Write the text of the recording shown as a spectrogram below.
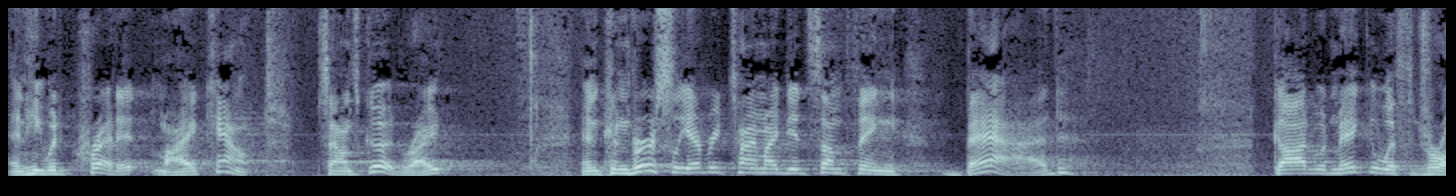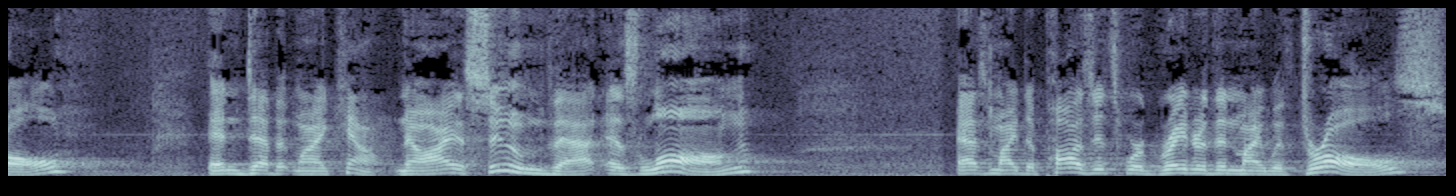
and he would credit my account. Sounds good, right? And conversely, every time I did something bad, God would make a withdrawal and debit my account. Now, I assumed that as long as my deposits were greater than my withdrawals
